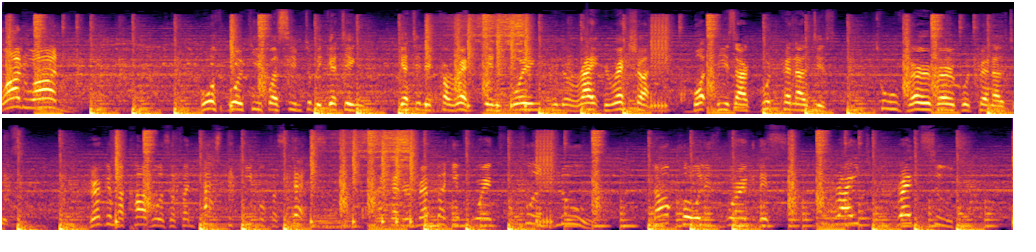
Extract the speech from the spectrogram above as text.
1 1. Both goalkeepers seem to be getting getting it correct in going in the right direction. But these are good penalties. Two very, very good penalties. Gregory McCarver was a fantastic keeper for STETHS. I can remember him wearing full blue. Now Cole is wearing this bright red suit.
